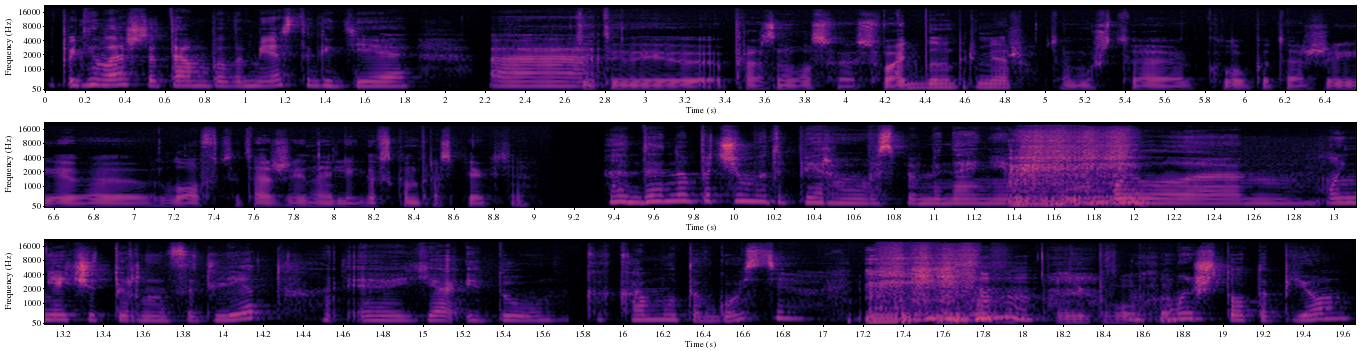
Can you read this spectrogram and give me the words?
И поняла, что там было место, где а, где ты праздновал свою свадьбу, например, потому что клуб этажи, э, лофт этажи на Лиговском проспекте. Да, ну почему-то первым воспоминанием было мне 14 лет, э, я иду к кому-то в гости. Неплохо. Мы что-то пьем.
